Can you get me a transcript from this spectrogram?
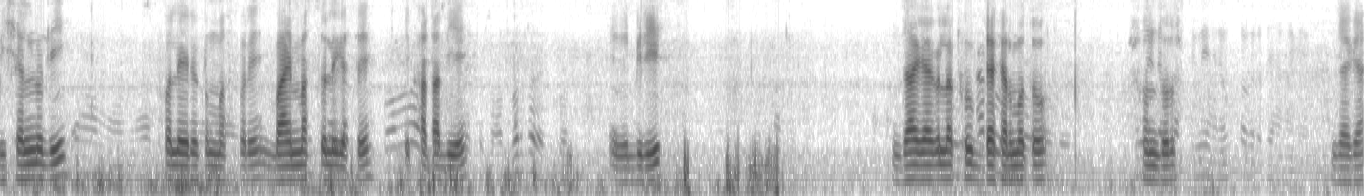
বিশাল নদী। ফলে এরকম মাছ পড়ে বাই মাছ চলে গেছে এই ফাটা দিয়ে। এই যে ব্রিজ। জায়গাগুলো খুব দেখার মতো সুন্দর জায়গা।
